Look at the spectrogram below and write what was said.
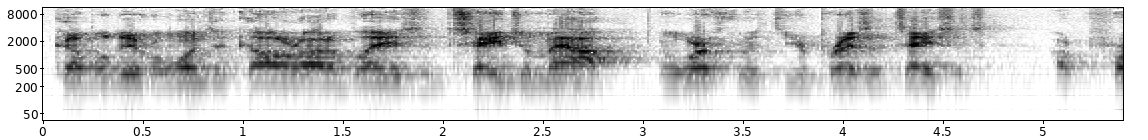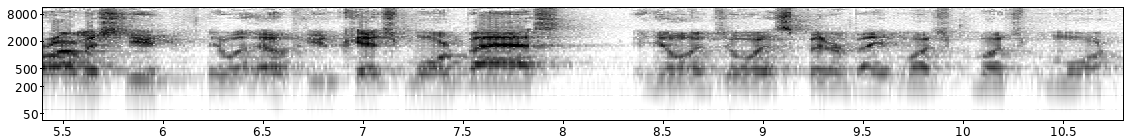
A couple different ones in Colorado blades and change them out and work with your presentations. I promise you it will help you catch more bass and you'll enjoy a spinnerbait much, much more.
